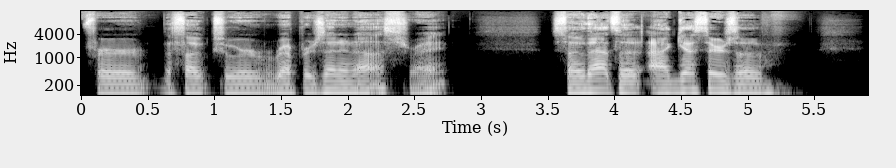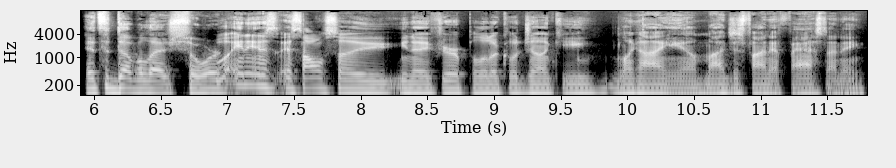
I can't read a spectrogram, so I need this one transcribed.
for the folks who are representing us, right? So that's a, I guess there's a, it's a double edged sword. Well, and it's, it's also, you know, if you're a political junkie like I am, I just find it fascinating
